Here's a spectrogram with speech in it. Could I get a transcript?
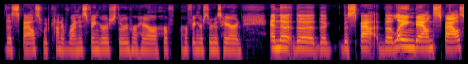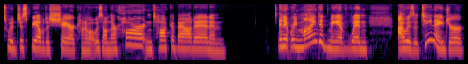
the spouse would kind of run his fingers through her hair or her her fingers through his hair and and the the the the spa the laying down spouse would just be able to share kind of what was on their heart and talk about it and and it reminded me of when I was a teenager,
